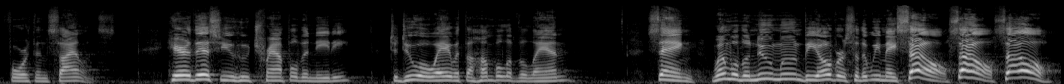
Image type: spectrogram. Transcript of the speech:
forth in silence. Hear this, you who trample the needy, to do away with the humble of the land, saying, When will the new moon be over so that we may sell, sell, sell?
